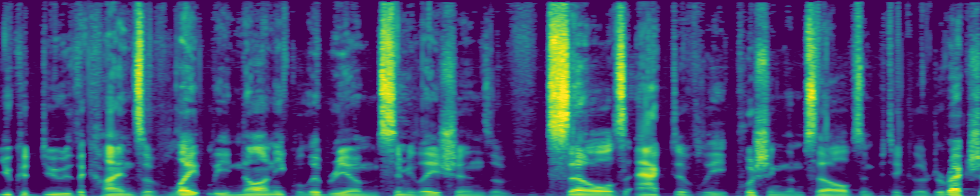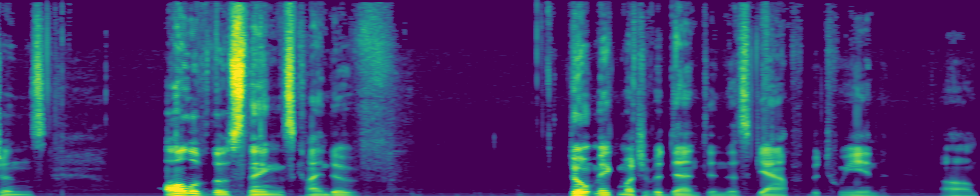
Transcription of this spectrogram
You could do the kinds of lightly non-equilibrium simulations of cells actively pushing themselves in particular directions. All of those things kind of don't make much of a dent in this gap between um,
